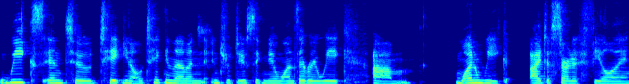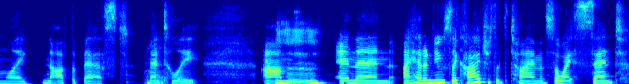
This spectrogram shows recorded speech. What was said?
weeks into take, you know, taking them and introducing new ones every week. Um, one week, I just started feeling like not the best mentally. Um, Mhm. and then I had a new psychiatrist at the time, and so I sent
